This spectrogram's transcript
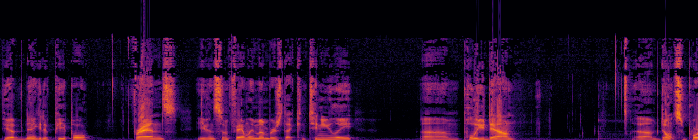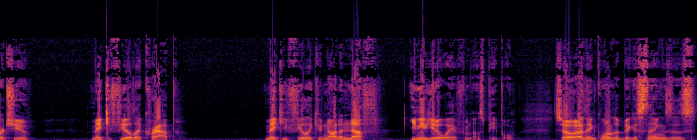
if you have negative people, friends, even some family members that continually um, pull you down, um, don't support you, make you feel like crap, make you feel like you're not enough, you need to get away from those people. So I think one of the biggest things is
